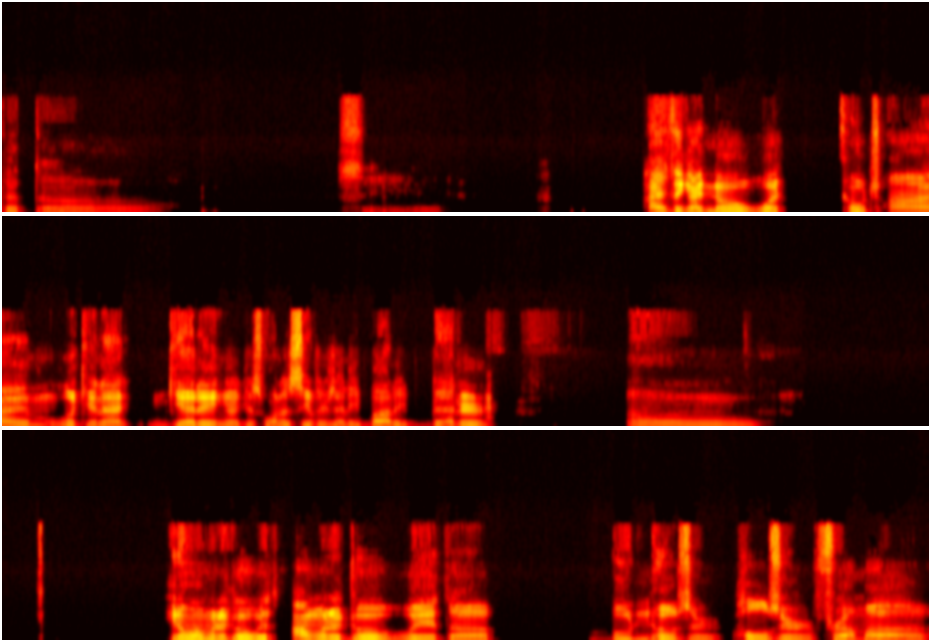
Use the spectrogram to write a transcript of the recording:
That uh, see. I think I know what coach I'm looking at getting. I just want to see if there's anybody better. Um, you know what I'm gonna go with? I'm gonna go with uh Budenholzer, Holzer from uh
